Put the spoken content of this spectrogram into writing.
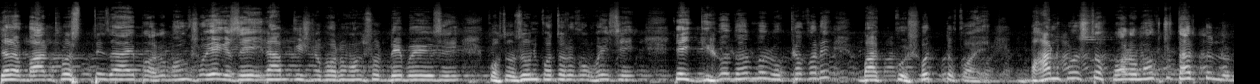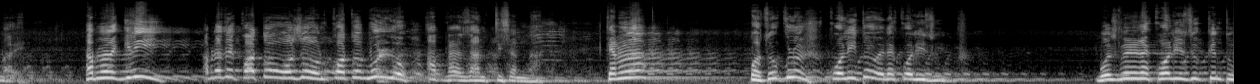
যারা বানপ্রস্থে যায়, পরমহংস হয়ে গেছে, রামকৃষ্ণ পরমহংস দেব হয়ে গেছে, কতজন কত রকম হয়েছে, এই গৃহধর্ম রক্ষা করে বাক্য সত্য কয়। বানপ্রস্থ পরমহংস তার তুল্য নয়। আপনারা গৃহ, আপনাদের কত ওজন, কত মূল্য, আপনারা জানতেছেন না। কেননা, কতগুলো কলি তো এটা কলিযুগ। বুঝবেন এটা কলিযুগ কিন্তু।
